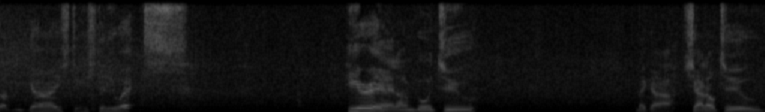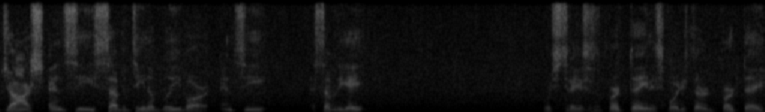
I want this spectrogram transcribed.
What's up, you guys? T Studio X here, and I'm going to make a shout out to Josh NC17, I believe, or NC78, which today is his birthday and his 43rd birthday.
